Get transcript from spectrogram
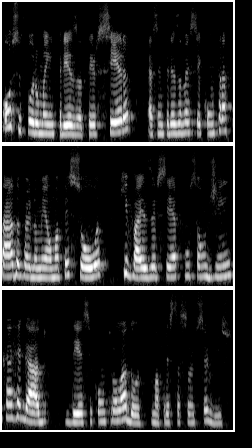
Ou se for uma empresa terceira, essa empresa vai ser contratada, vai nomear uma pessoa que vai exercer a função de encarregado desse controlador, uma prestação de serviço.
